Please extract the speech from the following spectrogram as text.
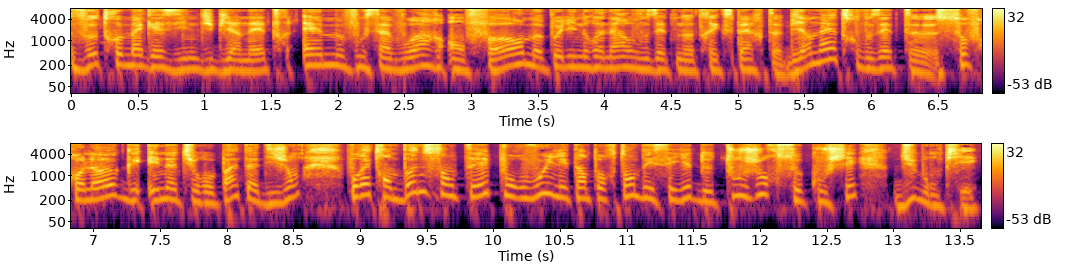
Votre magazine du bien-être aime vous savoir en forme. Pauline Renard, vous êtes notre experte bien-être. Vous êtes euh, sophrologue et naturopathe à Dijon. Pour être en bonne santé, pour vous, il est important d'essayer de toujours se coucher du bon pied.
